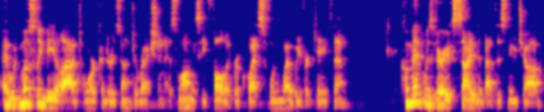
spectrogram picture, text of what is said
and would mostly be allowed to work under his own direction as long as he followed requests when Webweaver gave them. Clement was very excited about this new job,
